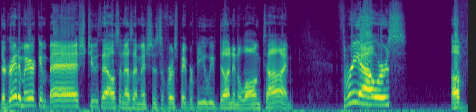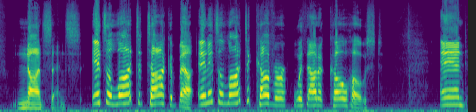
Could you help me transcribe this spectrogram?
The Great American Bash 2000, as I mentioned, is the first pay per view we've done in a long time. Three hours of nonsense. It's a lot to talk about, and it's a lot to cover without a co host. And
